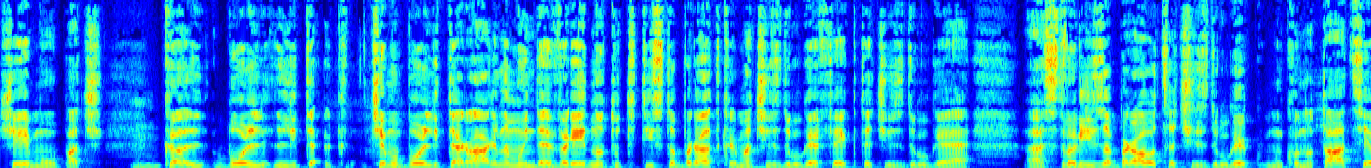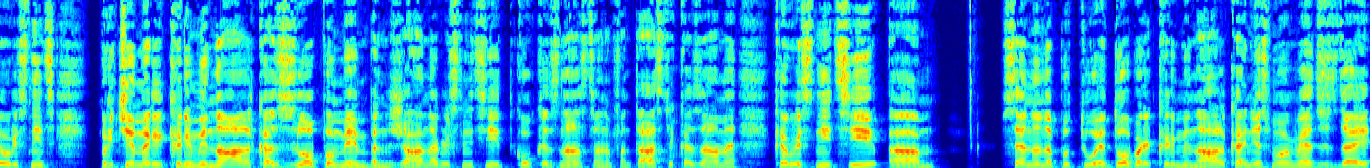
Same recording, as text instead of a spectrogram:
Čemu, pač, k bolj, liter, čemu bolj literarnemu, in da je vredno tudi tisto brati, ker ima čist druge efekte, čist druge uh, stvari za bralca, čist druge konotacije v resnici. Pričemer je kriminalka zelo pomemben žanr, v resnici tako kot znanstvena fantastika za me, ker v resnici um, vseeno napotuje, dobra kriminalka. In jaz moram reči, zdaj,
